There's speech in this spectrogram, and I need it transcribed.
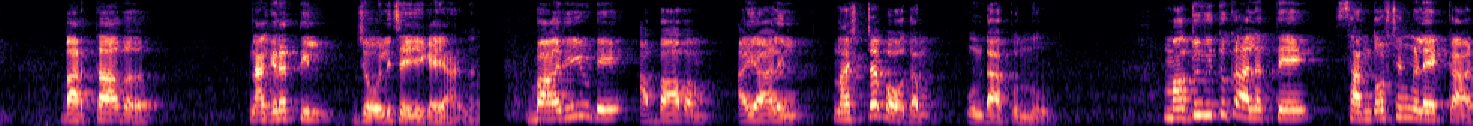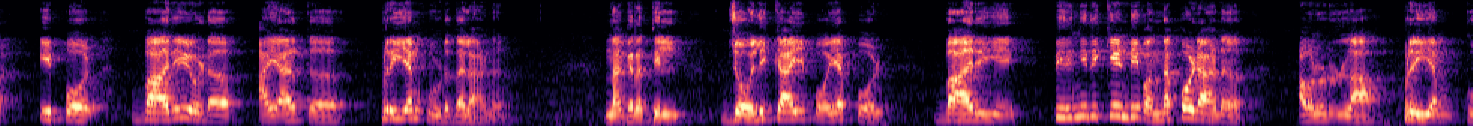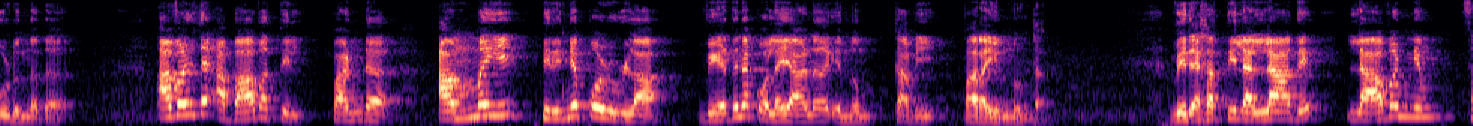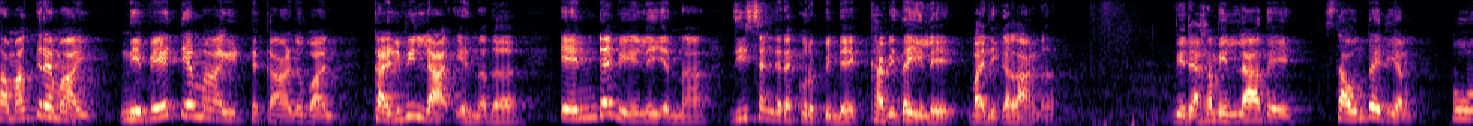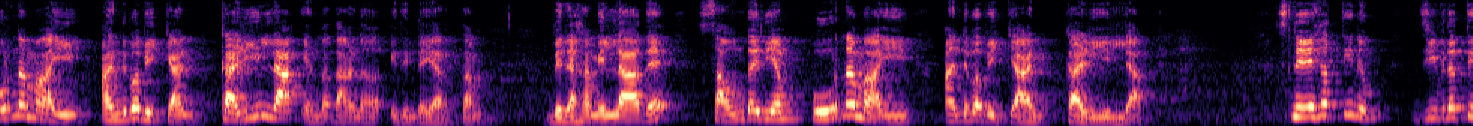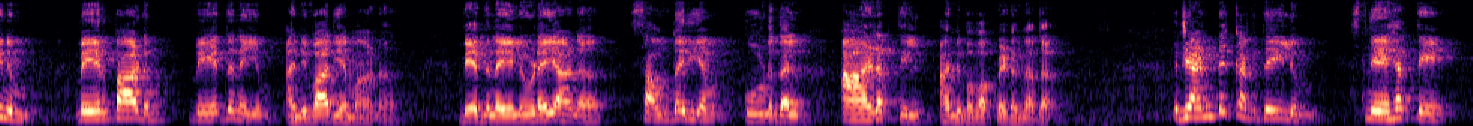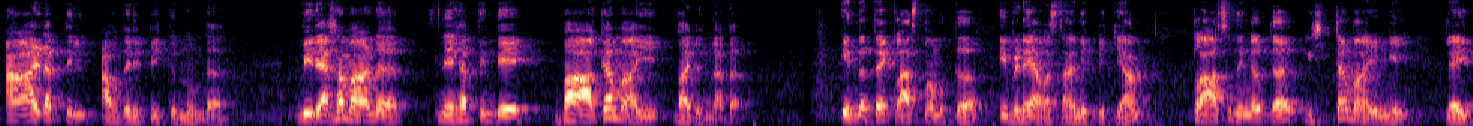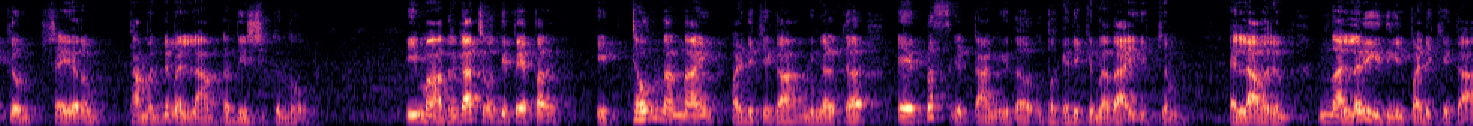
ഭർത്താവ് നഗരത്തിൽ ജോലി ചെയ്യുകയാണ്. ഭാര്യയുടെ അഭാവം അയാളിൽ നഷ്ടബോധം ഉണ്ടാക്കുന്നു. മധുവിധുകാലത്തെ സന്തോഷങ്ങളെക്കാൾ ഇപ്പോൾ ഭാര്യയോട് അയാൾക്ക് പ്രിയം കൂടുതലാണ്. നഗരത്തിൽ ജോലിക്കായി പോയപ്പോൾ ഭാര്യയെ പിരിഞ്ഞിരിക്കേണ്ടി വന്നപ്പോഴാണ് അവളോടുള്ള പ്രിയം കൂടുന്നത്. അവളുടെ അഭാവത്തിൽ പണ്ട് അമ്മയെ പിരിഞ്ഞപ്പോഴുള്ള വേദന പോലെയാണ് എന്നും കവി പറയുന്നുണ്ട്. വിരഹത്തിലല്ലാതെ ലാവണ്യം സമഗ്രമായി നിവേദ്യമായിട്ട് കാണുവാൻ കഴിവില്ല എന്നത് എന്റെ വേളി എന്ന ജി ശങ്കരക്കുറുപ്പിന്റെ കവിതയിലെ വരികളാണ്. വിരഹമില്ലാതെ സൗന്ദര്യം പൂർണമായി അനുഭവിക്കാൻ കഴിയില്ല എന്നതാണ് ഇതിന്റെ അർത്ഥം. വിരഹമില്ലാതെ സൗന്ദര്യം പൂർണമായി അനുഭവിക്കാൻ കഴിയില്ല. സ്നേഹത്തിനും ജീവിതത്തിനും വേർപാടും വേദനയും അനിവാര്യമാണ്. വേദനയിലൂടെയാണ് സൗന്ദര്യം കൂടുതൽ ആഴത്തിൽ അനുഭവപ്പെടുന്നത്. രണ്ട് കവിതയിലും സ്നേഹത്തെ ആഴത്തിൽ അവതരിപ്പിക്കുന്നുണ്ട്. വിരഹമാണ് സ്നേഹത്തിന്റെ ഭാഗമായി വരുന്നത്. ഇന്നത്തെ ക്ലാസ് നമുക്ക് ഇവിടെ അവസാനിപ്പിക്കാം. ക്ലാസ് നിങ്ങൾക്ക് ഇഷ്ടമായെങ്കിൽ ലൈക്കും ഷെയറും കമന്റുമെല്ലാം പ്രതീക്ഷിക്കുന്നു. ഈ മാതൃകാ ചോദ്യപേപ്പർ ഏറ്റവും നന്നായി പഠിക്കുക നിങ്ങൾക്ക് എ പ്ലസ് കിട്ടാൻ ഇത് ഉപകരിക്കുന്നതായിരിക്കും. എല്ലാവരും നല്ല രീതിയിൽ പഠിക്കുക.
